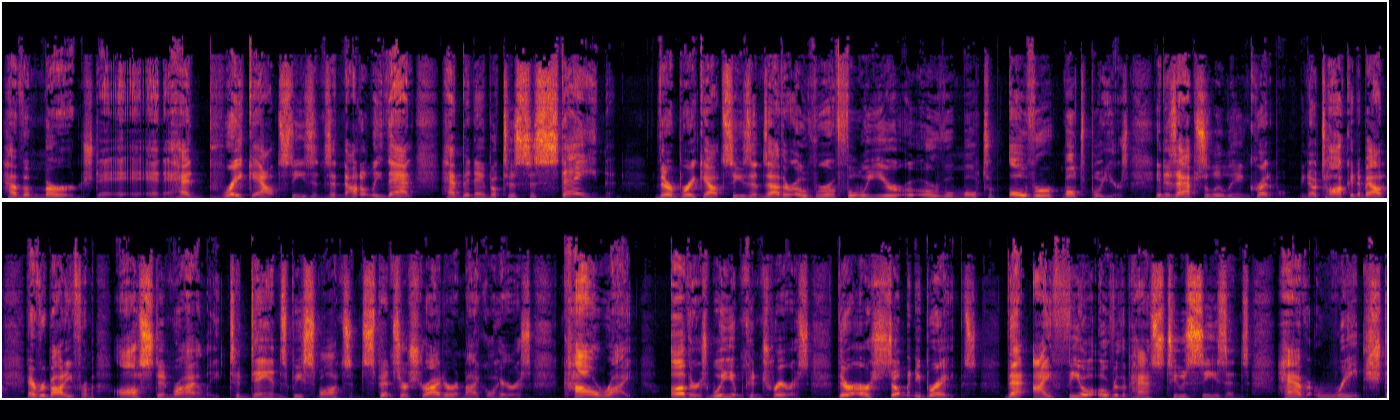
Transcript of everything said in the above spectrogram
have emerged and had breakout seasons. And not only that, have been able to sustain their breakout seasons either over a full year or over multiple over multiple years. It is absolutely incredible. You know, talking about everybody from Austin Riley to Dansby Swanson, Spencer Strider and Michael Harris, Kyle Wright, others, William Contreras. There are so many Braves that I feel over the past two seasons have reached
